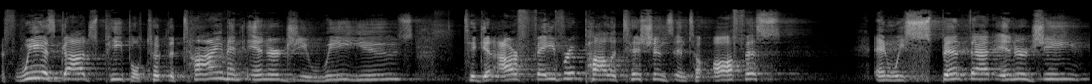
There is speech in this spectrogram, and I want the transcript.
if we, as God's people, took the time and energy we use to get our favorite politicians into office and we spent that energy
